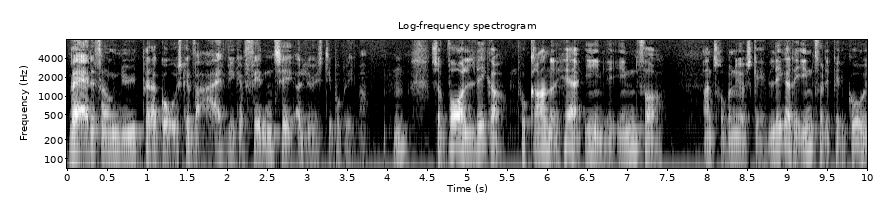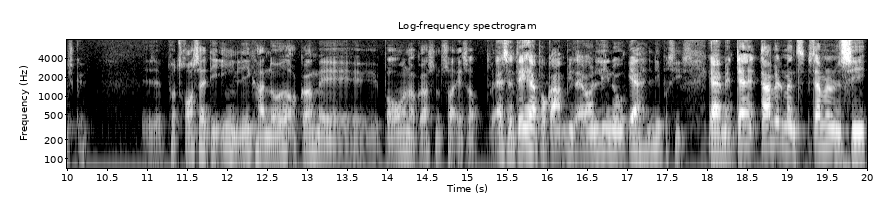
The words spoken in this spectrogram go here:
Hvad er det for nogle nye pædagogiske veje, vi kan finde til at løse de problemer? Mm-hmm. Så hvor ligger programmet her egentlig inden for entreprenørskab? Ligger det inden for det pædagogiske? På trods af, at det egentlig ikke har noget at gøre med borgerne at gøre som så... Altså, altså det her program, vi laver lige nu? Ja, lige præcis. Ja, men der, der, vil, man, der vil man sige,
